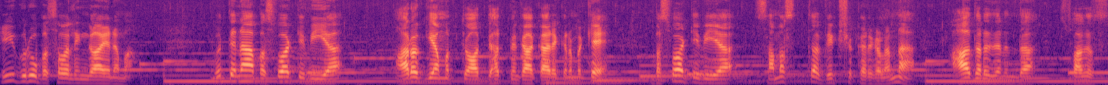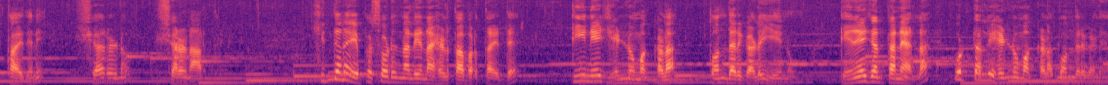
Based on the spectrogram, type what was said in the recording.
ಶ್ರೀ ಗುರು ಬಸವಲಿಂಗಾಯ ನಮ. ಇವತ್ತಿನ ಬಸವ ಟಿವಿಯ ಆರೋಗ್ಯ ಮತ್ತು ಆಧ್ಯಾತ್ಮಿಕ ಕಾರ್ಯಕ್ರಮಕ್ಕೆ ಬಸವ ಟಿವಿಯ ಸಮಸ್ತ ವೀಕ್ಷಕರುಗಳನ್ನು ಆದರದಿಂದ ಸ್ವಾಗತಿಸ್ತಾ ಇದ್ದೀನಿ. ಶರಣು ಶರಣಾರ್ಥಿ. ಹಿಂದಿನ ಎಪಿಸೋಡಿನಲ್ಲಿ ನಾನು ಹೇಳ್ತಾ ಬರ್ತಾ ಇದ್ದೆ, ಟೀನೇಜ್ ಹೆಣ್ಣು ಮಕ್ಕಳ ತೊಂದರೆಗಳು ಏನು? ಟೀನೇಜ್ ಅಂತಲೇ ಅಲ್ಲ, ಒಟ್ಟಲ್ಲಿ ಹೆಣ್ಣು ಮಕ್ಕಳ ತೊಂದರೆಗಳೇ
